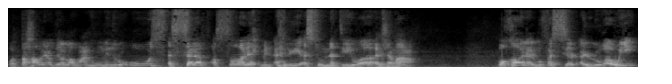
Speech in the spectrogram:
والطحاوي رضي الله عنه من رؤوس السلف الصالح من أهل السنة والجماعة. وقال المفسر اللغوي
